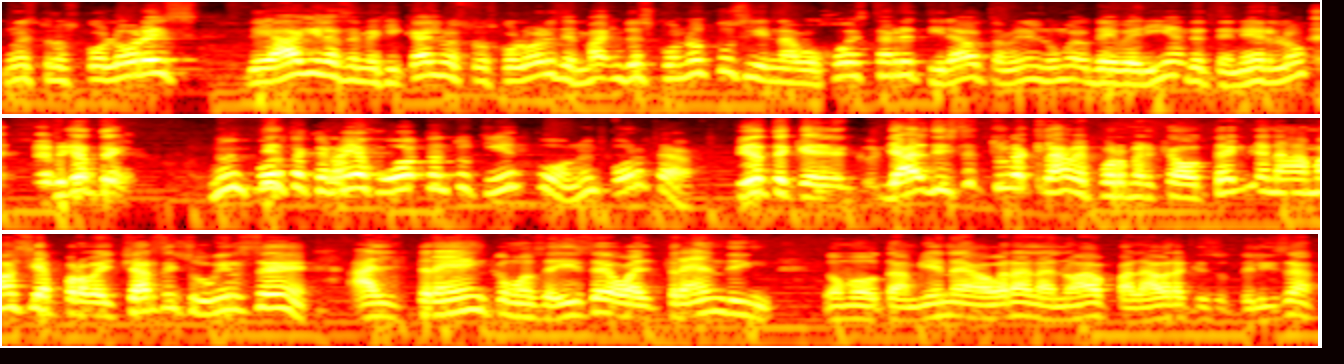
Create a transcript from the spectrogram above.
nuestros colores de Águilas de Mexicali, nuestros colores de Desconozco si en Navojoa está retirado también el número, deberían de tenerlo. fíjate, no importa que no haya jugado tanto tiempo, no importa. Fíjate que ya diste tú la clave por mercadotecnia nada más y aprovecharse y subirse al tren, como se dice, o al trending, como también ahora la nueva palabra que se utiliza.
